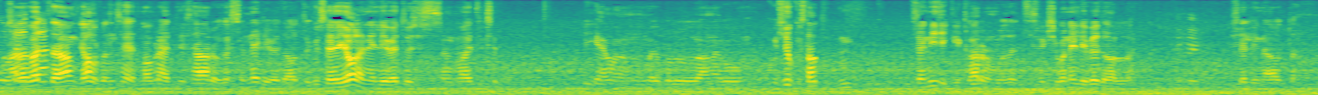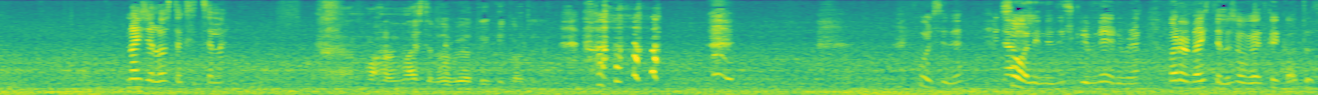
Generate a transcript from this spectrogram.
Uus vaata, auto. ongi halb on see, et ma praegu ei saa aru, kas see on nelivedu auto, kui see ei ole nelivedu, siis ma ütleks, et pigem on võib-olla nagu, kui sihukest autot, see on isiklik arvamus, et siis võiks juba nelivedu olla, selline auto. naisele ostaksid selle? ma arvan, naistele sobivad kõik, kõik autod. kuulsid jah? sooline diskrimineerimine. ma arvan, naistele sobivad kõik autod.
